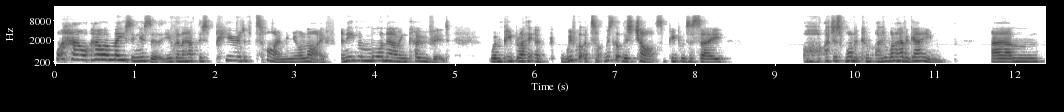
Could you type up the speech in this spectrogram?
What, how how amazing is it that you're going to have this period of time in your life, and even more now in COVID, when people I think we've got we've got this chance of people to say, "Oh, I just want to come, I want to have a game," um,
